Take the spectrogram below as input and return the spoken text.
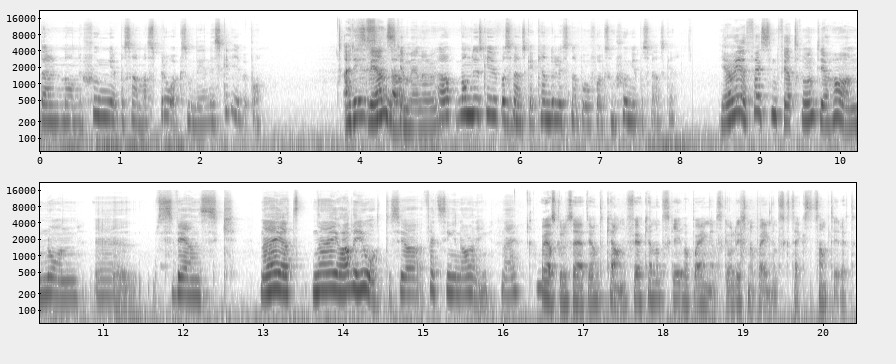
där någon sjunger på samma språk som det ni skriver på? Ja, det är Svenska sällan. menar du? Ja, om du skriver på svenska, kan du lyssna på folk som sjunger på svenska? Jag vet faktiskt inte för jag tror inte jag har någon eh, svensk... Nej jag, nej, jag har aldrig gjort det så jag har faktiskt ingen aning. Nej. Och jag skulle säga att jag inte kan, för jag kan inte skriva på engelska och lyssna på engelsk text samtidigt.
